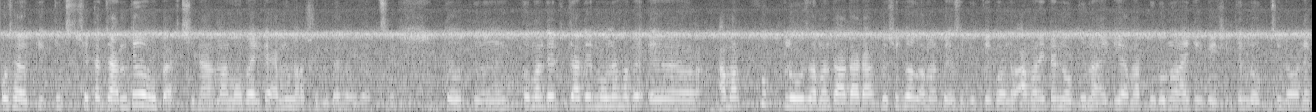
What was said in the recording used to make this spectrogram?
কোথাও কিছু সেটা জানতেও আমি পারছি না, আমার মোবাইলটা এমন অসুবিধা হয়ে যাচ্ছে। তো তোমাদের যাদের মনে হবে আমার খুব ক্লোজ আমার দাদারা, বেশিরভাগ আমার ফেসবুকে বলো, আমার এটা নতুন আইডি আমার পুরনো আইডি বেশিতে লোক ছিল, অনেক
